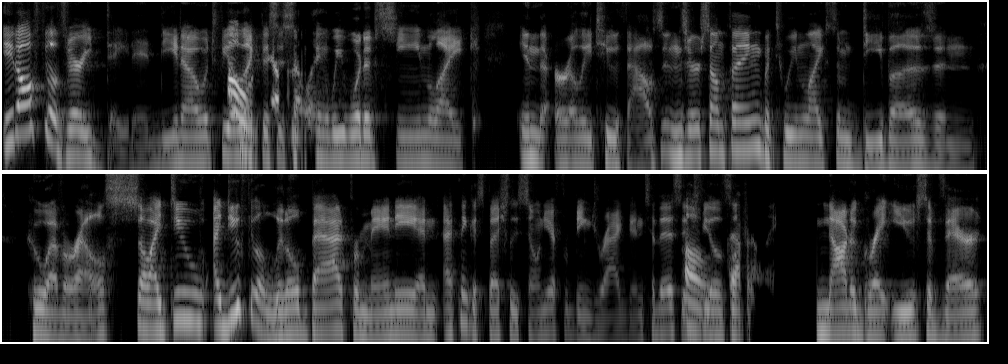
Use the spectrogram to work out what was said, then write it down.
it all feels very dated you know it feels Oh, like this is something we would have seen like in the early 2000s or something between like some divas and whoever else. So i do i do feel a little bad for mandy and i think especially sonya for being dragged into this. It oh, feels definitely. not a great use of their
